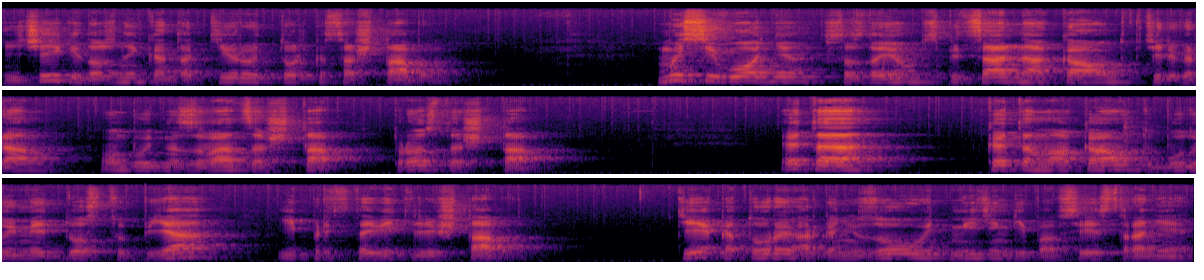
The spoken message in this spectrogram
Ячейки должны контактировать только со штабом. Мы сегодня создаем специальный аккаунт в Telegram. Он будет называться штаб. Просто штаб. Это, к этому аккаунту буду иметь доступ я и представители штаба. Те, которые организовывают митинги по всей стране.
